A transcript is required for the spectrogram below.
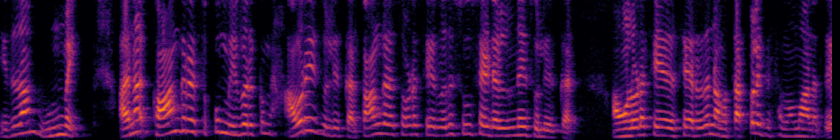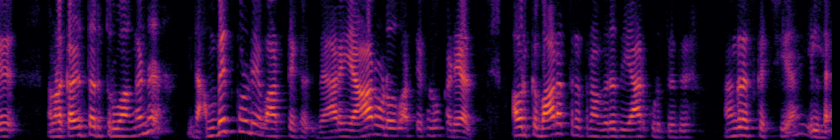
இதுதான் உண்மை. அதனால காங்கிரஸுக்கும் இவருக்கும் அவரே சொல்லியிருக்கார். காங்கிரஸோட சேர்வது சூசைடல்னே சொல்லியிருக்கார். அவங்களோட சே சேர்றது நம்ம தற்கொலைக்கு சமமானது நம்மளை கழுத்தறுத்துருவாங்கன்னு இது அம்பேத்கருடைய வார்த்தைகள். வேற யாரோட வார்த்தைகளும் கிடையாது. அவருக்கு பாரத் ரத்னா விருது யார் கொடுத்தது? காங்கிரஸ் கட்சியா? இல்லை.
